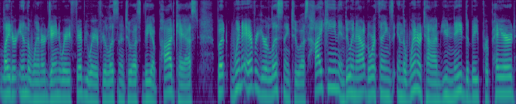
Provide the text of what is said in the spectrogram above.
later in the winter, January, February, if you're listening to us via podcast. But whenever you're listening to us, hiking and doing outdoor things in the wintertime, you need to be prepared.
